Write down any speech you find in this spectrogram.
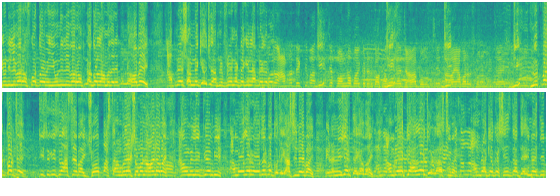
ইউনিলিভার অফ করতে হবে ইউনিলিভার অফ না করলে আমাদের এই পণ্য হবে। আপনার সামনে কেউ যদি আপনার ফ্রেন্ড একটা কিনলে আপনাকে বলতো আমরা দেখতে পাচ্ছি জি। যে পণ্য বয়কটের কথা যারা বলছে তারাই আবার শোরুমে যায়। জি লুটপাট করছে। কিছু কিছু আছে ভাই সব পাঁচটা আঙ্গুল এক সমান হয় না ভাই। আওয়ামী লীগ বিএনপি আমরা ওদের ওদের পক্ষ থেকে আসি নাই ভাই। এটা নিজের থেকে ভাই। আমরা একটু আল্লাহর জন্য আসছি ভাই। আমরা কেউ সেজদা দেই নাই দিব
